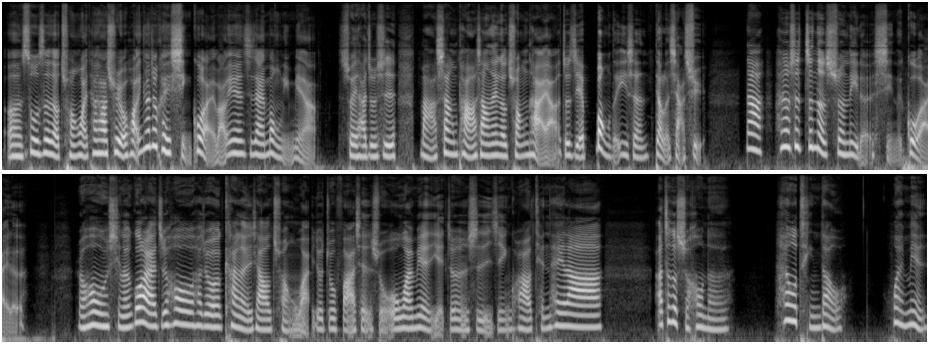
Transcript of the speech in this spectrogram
呃宿舍的窗外跳下去的话，应该就可以醒过来吧？因为是在梦里面啊，所以他就是马上爬上那个窗台啊，就直接嘣的一声掉了下去。那他就是真的顺利的醒了过来了。然后醒了过来之后，他就看了一下窗外，就就发现说，外面也真的是已经快要天黑啦。啊，这个时候呢，他又听到外面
